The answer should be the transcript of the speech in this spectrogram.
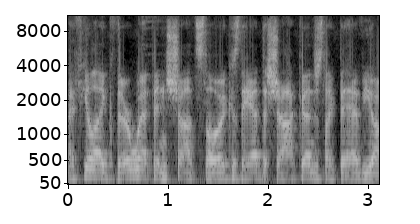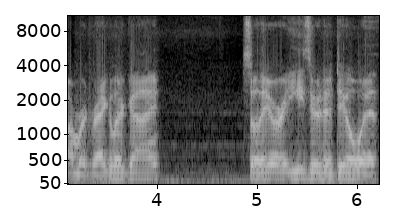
I feel like their weapons shot slower because they had the shotgun, just like the heavy armored regular guy. So they were easier to deal with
